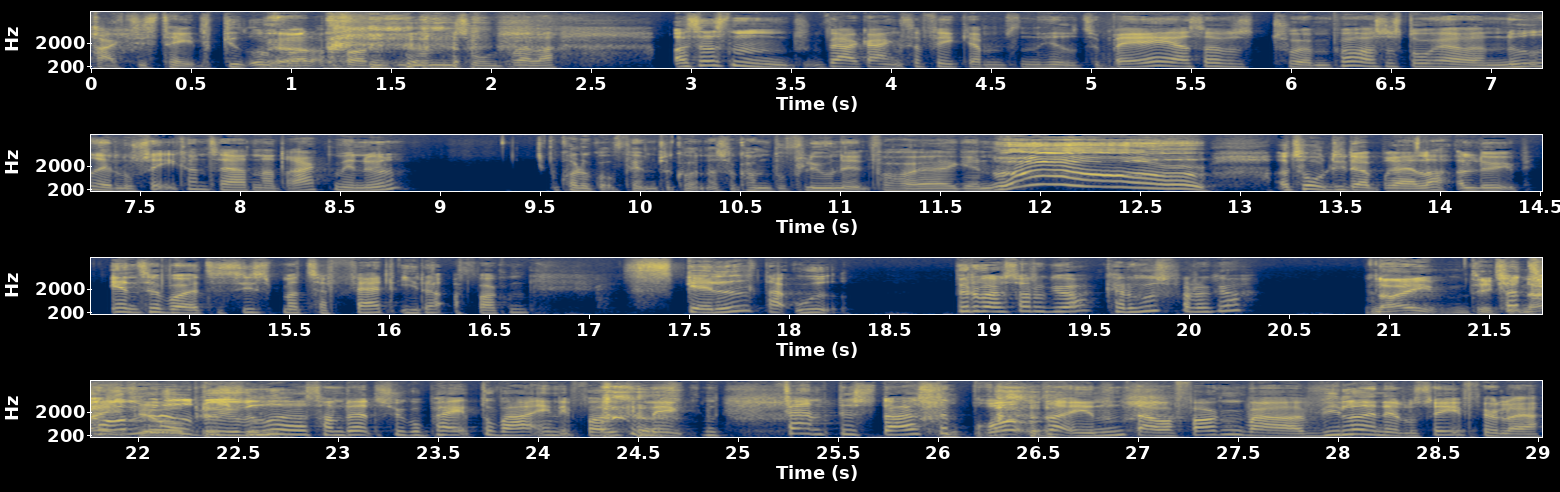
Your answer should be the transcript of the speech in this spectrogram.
praktisk talt. Gider du ja. godt at fucking bruge mine solbriller? Og så sådan, hver gang, så fik jeg dem sådan hævet tilbage, og så tog jeg dem på, og så stod jeg og nød LOC-koncerten og drak min øl. Kunne der gå fem sekunder, så kom du flyvende ind for højre igen. Øh! Og tog de der briller og løb. Indtil hvor jeg til sidst måtte tage fat i dig og fucking skælde dig ud. Ved du, hvad så du gjorde? Kan du huske, hvad du gjorde? Nej, det Så kan for jeg var tumlede du jo videre som den psykopat, du var ind i folkemængden. Fandt det største brød derinde, der var fucking var vildere end LOC, føler jeg.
